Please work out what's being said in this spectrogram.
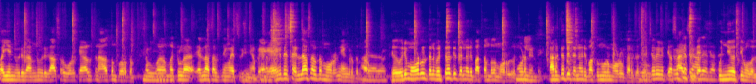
പയ്യന്നൂർ കണ്ണൂർ കാസർഗോഡ് കേരളത്തിനകത്തും പുറത്തും. ആ, മറ്റുള്ള എല്ലാ സ്ഥലത്തും ഞങ്ങൾ എക്സിബിഷൻ ചെയ്യാം. അപ്പൊ ഏകദേശം എല്ലാ സ്ഥലത്തും മോഡലും ഞങ്ങൾ എടുത്തിട്ടുണ്ടാവും ഒരു മോഡൽ തന്നെ വെട്ടുകത്തിൽ തന്നെ ഒരു പത്തൊമ്പത് മോഡൽ കറുക്കത്തിൽ തന്നെ ഒരു പത്തുനൂറ് മോഡൽ കറുക്കത്തി ചെറിയ വ്യത്യാസം കുഞ്ഞുകത്തി. കുഞ്ഞു കത്തി മുതൽ.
